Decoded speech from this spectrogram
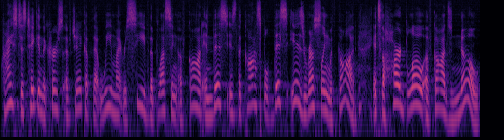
Christ has taken the curse of Jacob that we might receive the blessing of God. And this is the gospel. This is wrestling with God. It's the hard blow of God's no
